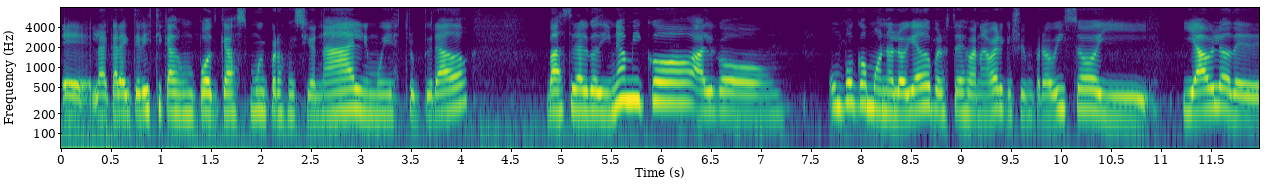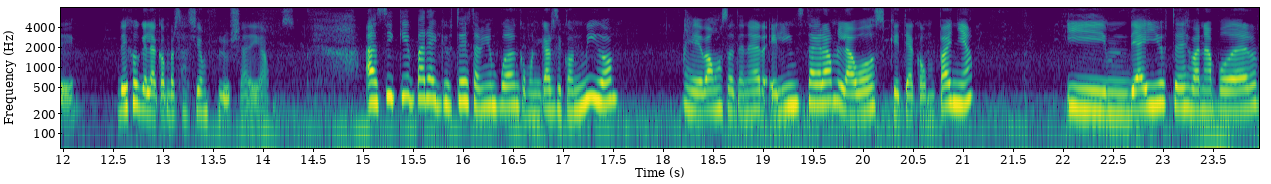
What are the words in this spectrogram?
eh, la característica de un podcast muy profesional ni muy estructurado. Va a ser algo dinámico, algo un poco monologueado, pero ustedes van a ver que yo improviso y, hablo de... dejo que la conversación fluya, digamos. Así que para que ustedes también puedan comunicarse conmigo, eh, vamos a tener el Instagram, la voz que te acompaña. Y de ahí ustedes van a poder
